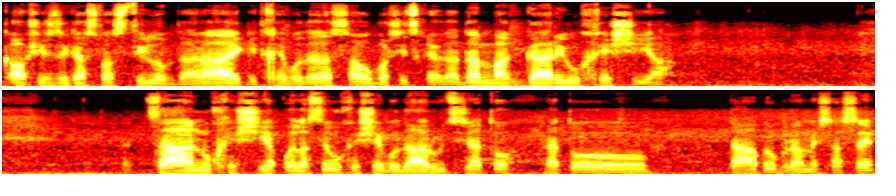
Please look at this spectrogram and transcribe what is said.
კავშირზე გასვლა ცდილობდა რა, ეკითხებოდა და საუბარს იწყებდა და მაგარი უხეშია. ძალიან უხეშია, ყველასე უხეშებოდა, არ ვიცი რატო, რატო დააპროგრამეს ასე.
